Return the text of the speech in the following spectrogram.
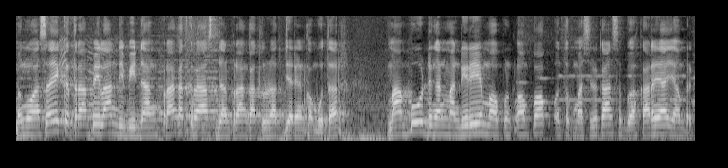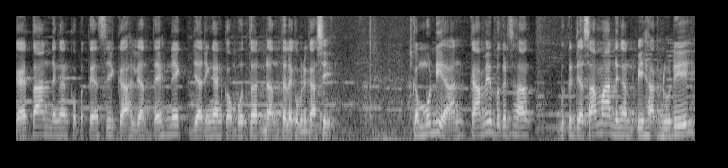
menguasai keterampilan di bidang perangkat keras dan perangkat lunak jaringan komputer, mampu dengan mandiri maupun kelompok untuk menghasilkan sebuah karya yang berkaitan dengan kompetensi keahlian teknik jaringan komputer dan telekomunikasi. Kemudian kami bekerja, sama dengan pihak Dudi,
